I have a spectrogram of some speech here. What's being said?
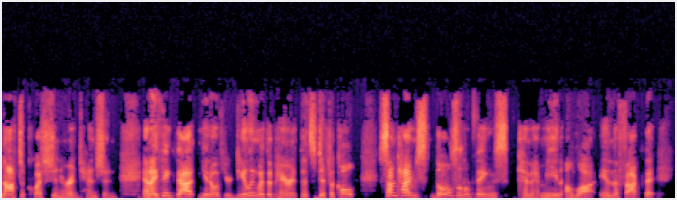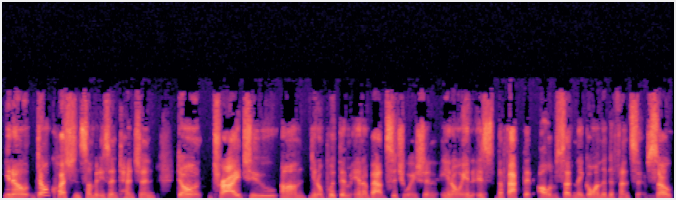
not to question her intention. And I think that, you know, if you're dealing with a parent that's difficult, sometimes those little things can mean a lot in the fact that, you know, don't question somebody's intention. Don't try to, um, you know, put them in a bad situation, you know, and it's the fact that all of a sudden they go on the defensive. So,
